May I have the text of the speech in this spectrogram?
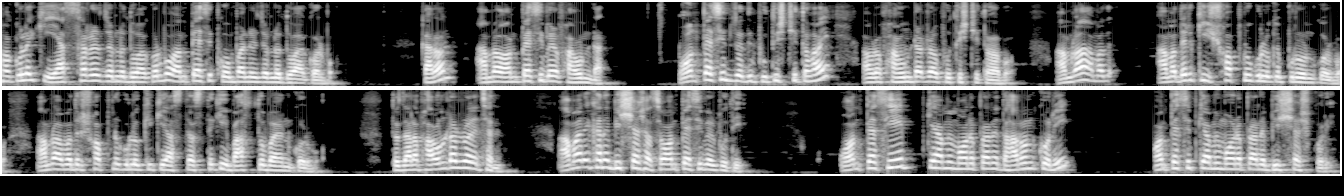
সকলে কি অ্যাসারের জন্য দোয়া করব অনপ্যাসিভ কোম্পানির জন্য দোয়া করব? কারণ আমরা অনপ্যাসিভের ফাউন্ডার অনপ্যাসিভ যদি প্রতিষ্ঠিত হয়, আমরা ফাউন্ডাররাও প্রতিষ্ঠিত হব। আমরা আমাদের আমাদের কি স্বপ্নগুলোকে পূরণ করব। আমরা আমাদের স্বপ্নগুলোকে কি আস্তে আস্তে কি বাস্তবায়ন করব। তো যারা ফাউন্ডার রয়েছেন, আমার এখানে বিশ্বাস আছে অন প্যাসিভের প্রতি। অন প্যাসিভকে আমি মনে প্রাণে ধারণ করি অনপ্যাসিভকে আমি মনে প্রাণে বিশ্বাস করি।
